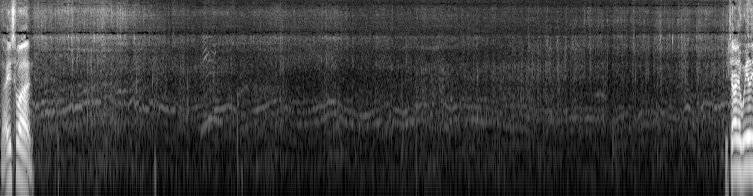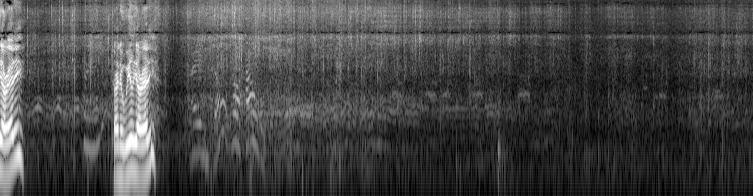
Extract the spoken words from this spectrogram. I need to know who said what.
Speaker 1: Nice one. You trying to wheelie already? Trying to wheelie already?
